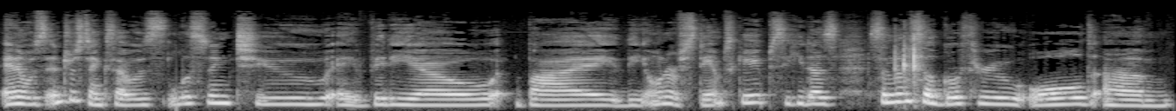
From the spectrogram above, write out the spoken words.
And it was interesting because I was listening to a video by the owner of Stampscapes. He does, sometimes he'll go through old um,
